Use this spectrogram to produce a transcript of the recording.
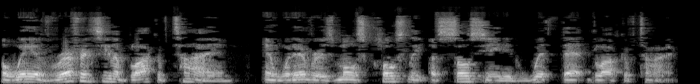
A way of referencing a block of time and whatever is most closely associated with that block of time.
